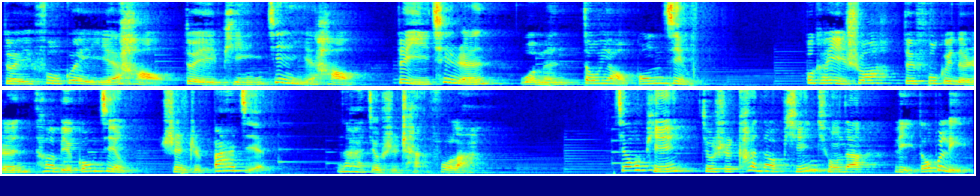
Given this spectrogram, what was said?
对富贵也好，对贫贱也好。对一切人，我们都要恭敬，不可以说对富贵的人特别恭敬，甚至巴结，那就是产妇啦。骄贫就是看到贫穷的理都不理，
